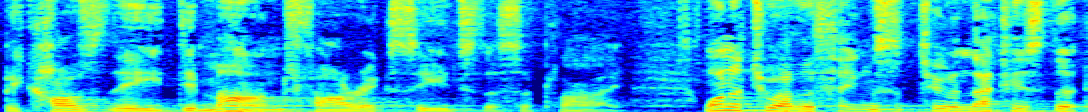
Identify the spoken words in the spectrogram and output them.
because the demand far exceeds the supply. One or two other things, too, and that is that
